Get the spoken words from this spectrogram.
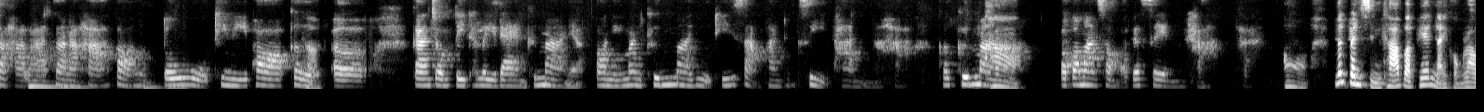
สหรัฐอะนะคะ ต่อหนึ่งตู้ ทีนี้พอเกิดเอ่อการโจมตีทะเลแดงขึ้นมาเนี่ย ตอนนี้มันขึ้นมาอยู่ที่3,000ถึง4,000นะคะ ก็ขึ้นมาค่ะ ก็ประมาณ200%ค่ะค่ะ อ๋อ มันเป็นสินค้าประเภทไหนของเรา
